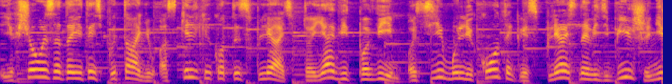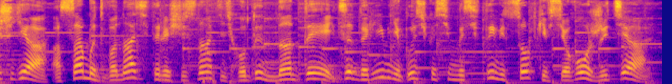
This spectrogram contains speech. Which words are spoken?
Якщо ви задаєтесь питанням, а скільки коти сплять, то я відповім: оці милі котики сплять навіть більше, ніж я, а саме 12-16 годин на день. Це дорівнює близько 70% всього життя.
